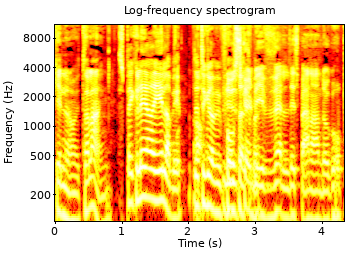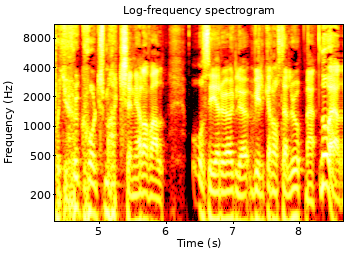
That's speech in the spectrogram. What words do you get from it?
killen har ju talang. Spekulera gillar vi. Det tycker jag vi Nu ska fortsätter det bli med. väldigt spännande att gå på Djurgårdsmatchen i alla fall. Och se Rögle, vilka de ställer upp med. Nåväl,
